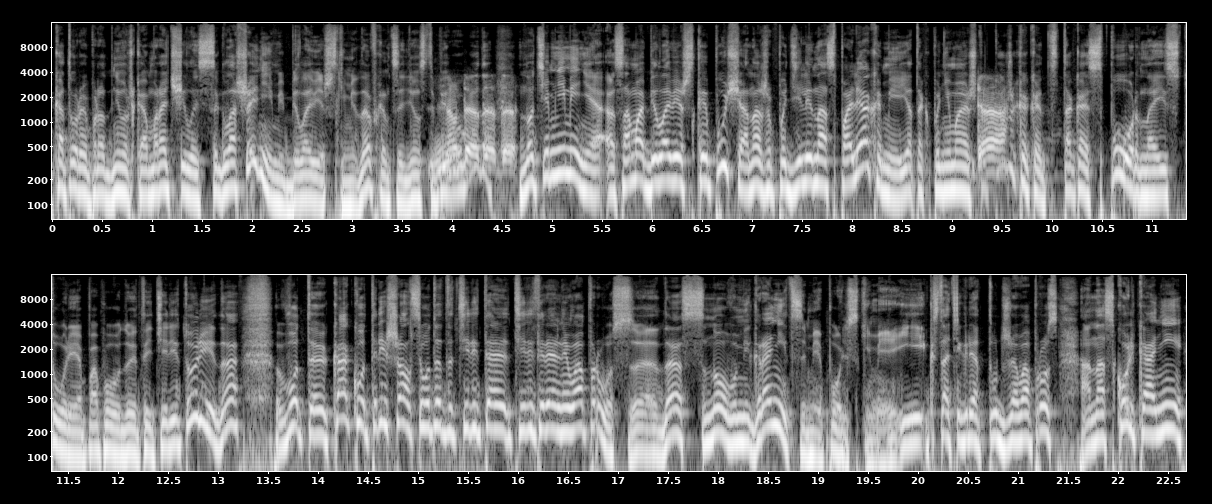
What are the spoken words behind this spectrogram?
которая, правда, немножко омрачилась соглашениями беловежскими, да, в конце 91 Ну да, года. да, да. Но, тем не менее, а сама Беловежская пуща, она же поделена с поляками, я так понимаю, что Да. тоже какая-то такая спорная история по поводу этой территории, да. Вот как вот решался вот этот территори- территориальный вопрос, да, с новыми границами польскими? И, кстати говоря, тут же вопрос, а насколько они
